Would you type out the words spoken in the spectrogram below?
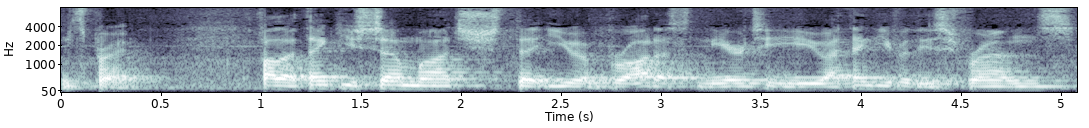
Let's pray. Father, thank you so much that you have brought us near to you. I thank you for these friends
